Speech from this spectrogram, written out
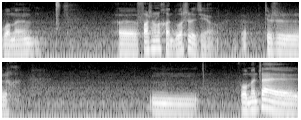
我们呃发生了很多事情，就是，嗯，我们在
